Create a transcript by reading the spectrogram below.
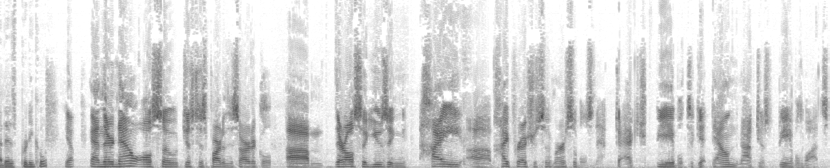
That is pretty cool. Yep, and they're now also just as part of this article, um, they're also using high uh, high pressure submersibles now to actually be able to get down, not just be able to watch,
